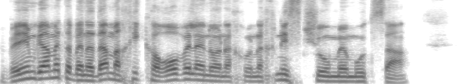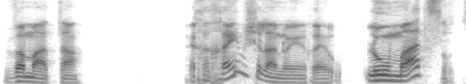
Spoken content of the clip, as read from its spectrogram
ואם גם את הבן אדם הכי קרוב אלינו אנחנו נכניס כשהוא ממוצע ומטה, איך החיים שלנו יראו? לעומת זאת,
